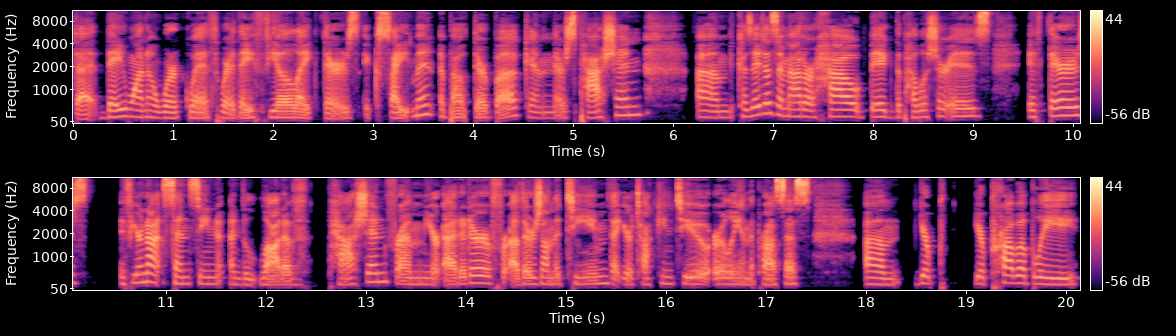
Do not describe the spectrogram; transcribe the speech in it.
that they want to work with where they feel like there's excitement about their book and there's passion um, because it doesn't matter how big the publisher is if there's if you're not sensing a lot of passion from your editor for others on the team that you're talking to early in the process um, you're you're probably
